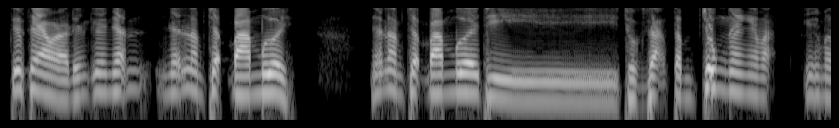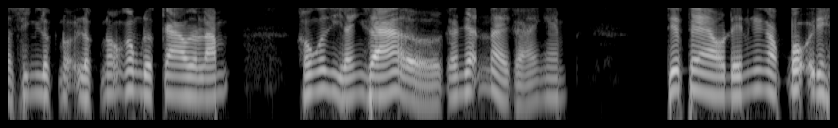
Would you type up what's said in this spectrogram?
Tiếp theo là đến cái nhẫn nhẫn làm chậm 30 nhẫn làm chậm 30 thì thuộc dạng tầm trung anh em ạ. Khi mà sinh lực nội lực nó không được cao lắm. Không có gì đánh giá ở cái nhẫn này cả anh em. Tiếp theo đến cái ngọc bội đi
